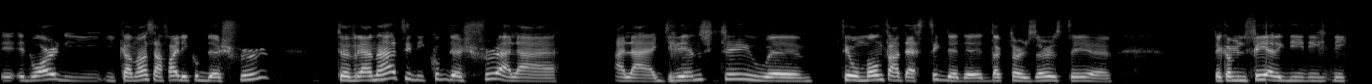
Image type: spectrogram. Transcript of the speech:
Edward il, commence à faire des coupes de cheveux, t'as vraiment, des coupes de cheveux à la, à la Grinch, ou, au monde fantastique de, de Dr. Zeus, tu comme une fille avec des, des, des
